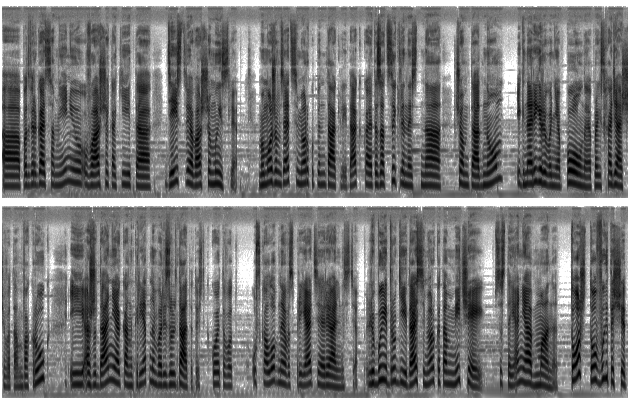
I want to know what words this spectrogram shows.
э, подвергать сомнению ваши какие-то действия, ваши мысли. Мы можем взять семерку пентаклей, да, какая-то зацикленность на чем-то одном, игнорирование полное происходящего там вокруг и ожидание конкретного результата, то есть какое-то вот узколобное восприятие реальности. Любые другие, да, семерка там мечей, состояние обмана. То, что вытащит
